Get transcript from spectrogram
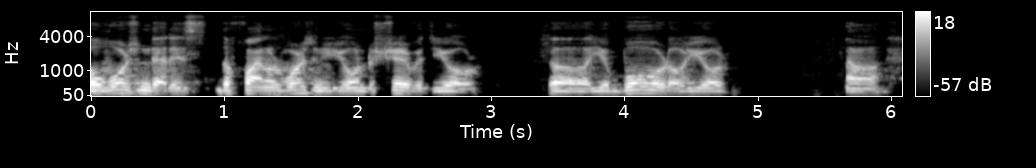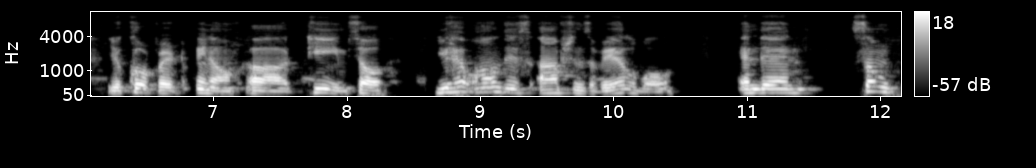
a version that is the final version you want to share with your uh, your board or your uh, your corporate you know uh, team. So you have all these options available, and then some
